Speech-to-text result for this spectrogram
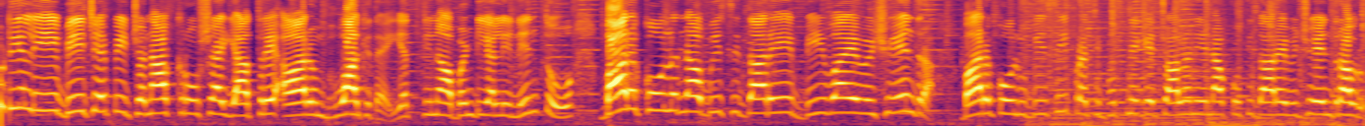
ಬಾಗಲಕೋಟೆಯಲ್ಲಿ ಬಿಜೆಪಿ ಜನಾಕ್ರೋಶ ಯಾತ್ರೆ ಆರಂಭವಾಗಿದೆ. ಎತ್ತಿನ ಬಂಡಿಯಲ್ಲಿ ನಿಂತು ಬಾರಕೋಲನ್ನ ಬೀಸಿದ್ದಾರೆ ಬಿವೈ ವಿಜಯೇಂದ್ರ. ಬಾರಕೋಲು ಬೀಸಿ ಪ್ರತಿಭಟನೆಗೆ ಚಾಲನೆಯನ್ನ ಕೊಟ್ಟಿದ್ದಾರೆ ವಿಜಯೇಂದ್ರ ಅವರು.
